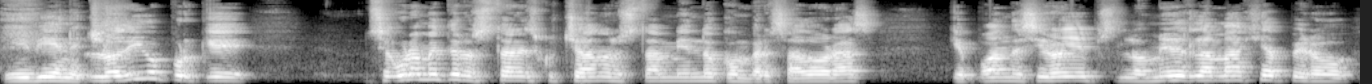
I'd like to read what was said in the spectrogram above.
Y bien hecho. Lo digo porque seguramente nos están escuchando, nos están viendo conversadoras que puedan decir, oye, pues lo mío es la magia, pero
